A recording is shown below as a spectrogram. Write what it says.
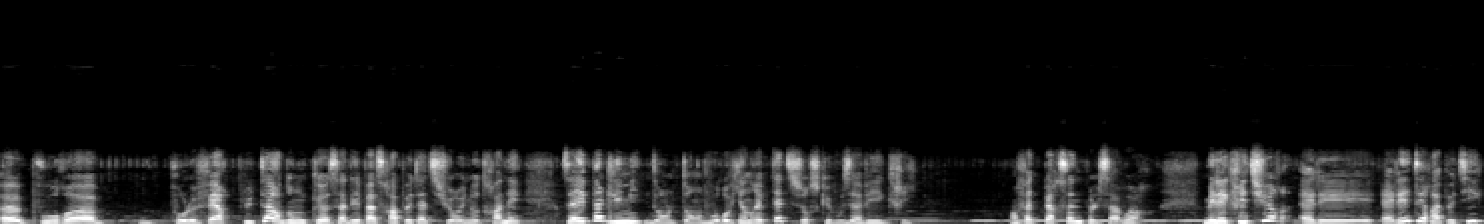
euh, pour, euh, pour le faire plus tard. Donc euh, ça dépassera peut-être sur une autre année. Vous n'avez pas de limite dans le temps. Vous reviendrez peut-être sur ce que vous avez écrit. En fait, personne ne peut le savoir. Mais l'écriture, elle est, elle est thérapeutique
